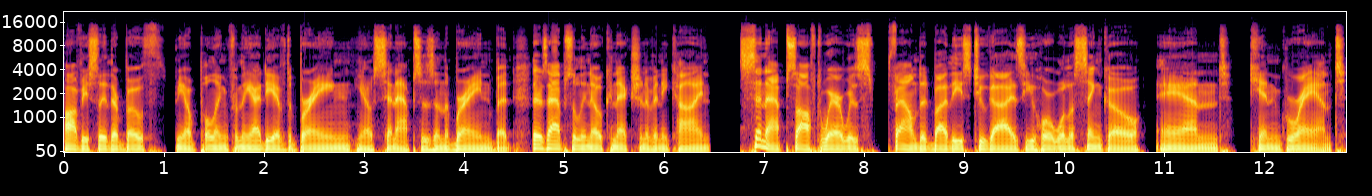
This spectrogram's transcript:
Obviously, they're both, you know, pulling from the idea of the brain, you know, synapses in the brain, but there's absolutely no connection of any kind. Synapse Software was founded by these two guys, Ihor Wolosenko and Ken Grant.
